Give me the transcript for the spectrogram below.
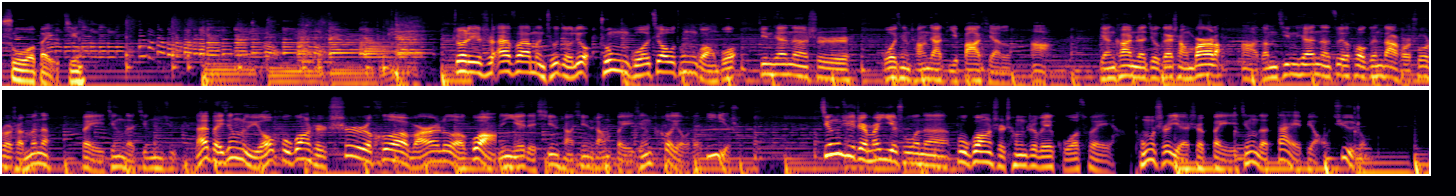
说：“北京，这里是 FM 九九六中国交通广播。今天呢是国庆长假第八天了啊，眼看着就该上班了啊。咱们今天呢最后跟大伙儿说说什么呢？北京的京剧。来北京旅游，不光是吃喝玩乐逛，您也得欣赏欣赏北京特有的艺术。京剧这门艺术呢，不光是称之为国粹呀，同时也是北京的代表剧种。”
